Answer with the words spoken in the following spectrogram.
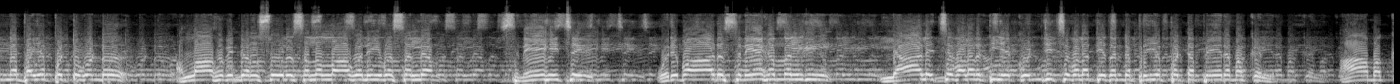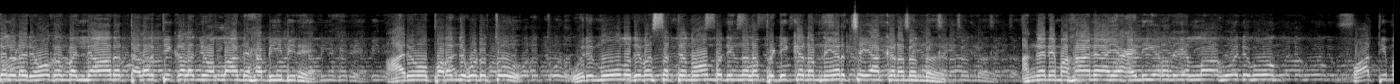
എന്ന് ഭയപ്പെട്ടുകൊണ്ട് അള്ളാഹുവിന്റെ റസൂൽ സല്ലല്ലാഹു അലൈഹി വസല്ലം സ്നേഹിച്ച് ഒരുപാട് സ്നേഹം നൽകി ലാളിച്ച് വളർത്തിയ കൊഞ്ചിച്ച് വളർത്തിയ തന്റെ പ്രിയപ്പെട്ട പേരമക്കൾ. ആ മക്കളുടെ രോഗം വല്ലാതെ തളർത്തിക്കളഞ്ഞു അള്ളാന്റെ ഹബീബിനെ. ആരോ പറഞ്ഞു കൊടുത്തു ഒരു മൂന്ന് ദിവസത്തെ നോമ്പ് നിങ്ങൾ പിടിക്കണം നേർച്ചയാക്കണമെന്ന്. അങ്ങനെ മഹാനായ അലി റളിയല്ലാഹു അൻഹുവും ഫാത്തിമ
